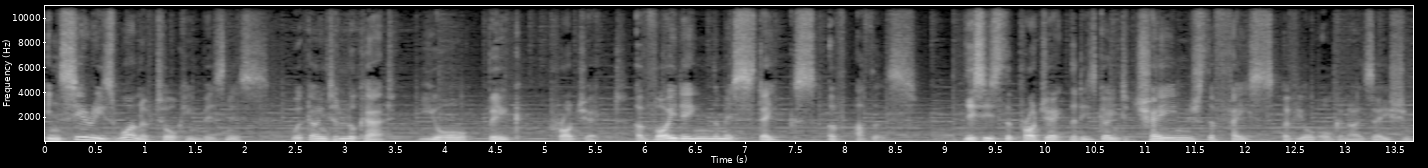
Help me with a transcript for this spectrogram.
In series one of Talking Business, we're going to look at your big project, avoiding the mistakes of others. This is the project that is going to change the face of your organization.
